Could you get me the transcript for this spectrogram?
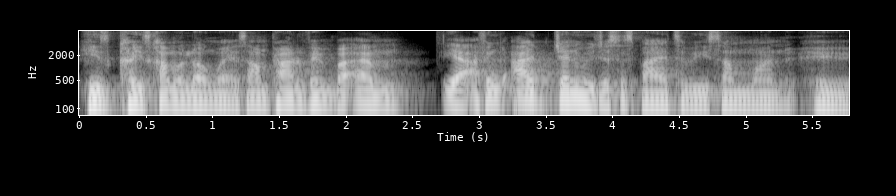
he's he's come a long way. So I'm proud of him. But um, yeah, I think I genuinely just aspire to be someone who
